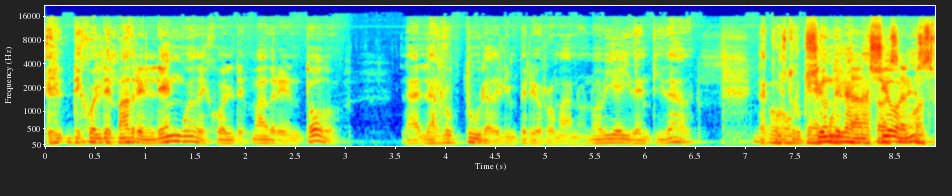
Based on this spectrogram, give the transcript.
dejó el desmadre en lengua, dejó el desmadre en todo. La, ruptura del imperio romano, no había identidad. La construcción de las naciones,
